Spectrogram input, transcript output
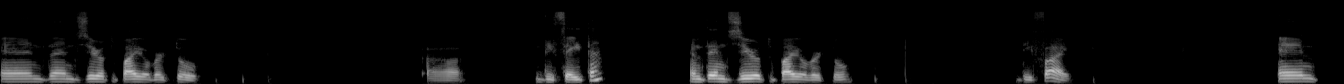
and then 0 to pi over 2 uh, d theta, and then 0 to pi over 2 d phi. And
